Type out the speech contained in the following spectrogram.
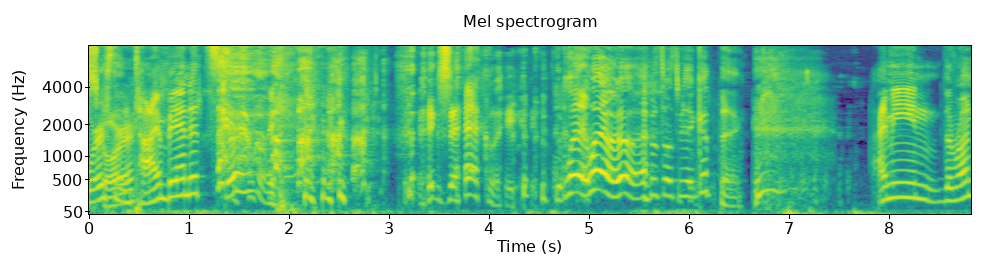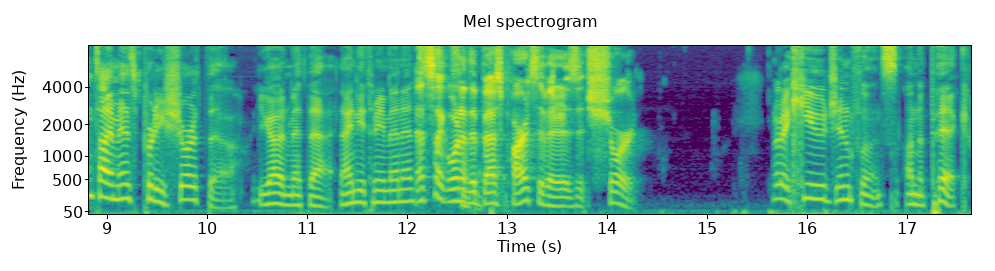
worse score, than Time Bandits? Exactly. wait, wait, wait, that was supposed to be a good thing. I mean, the runtime is pretty short, though. You gotta admit that. Ninety-three minutes. That's like one of the best parts of it is it's short. what a huge influence on the pick.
